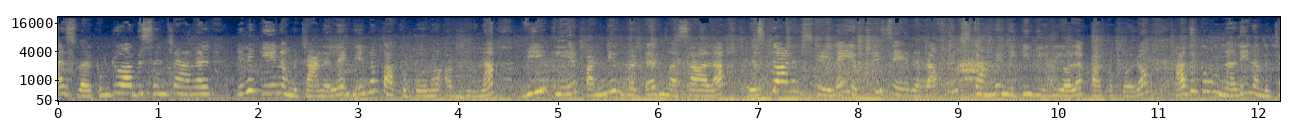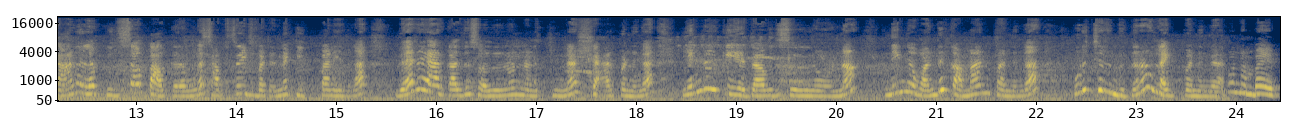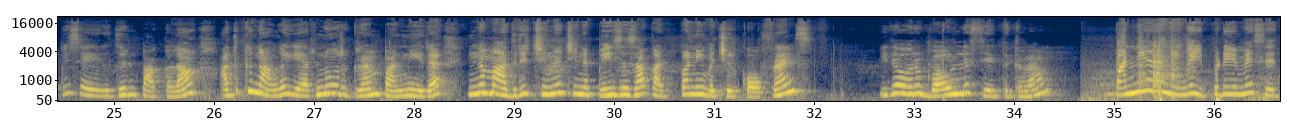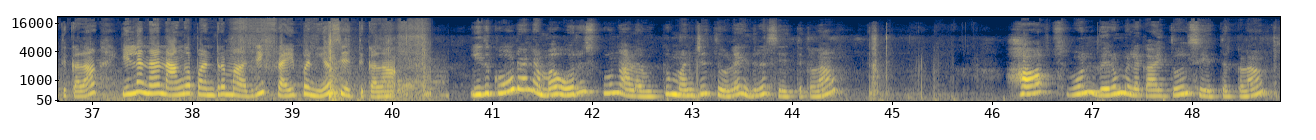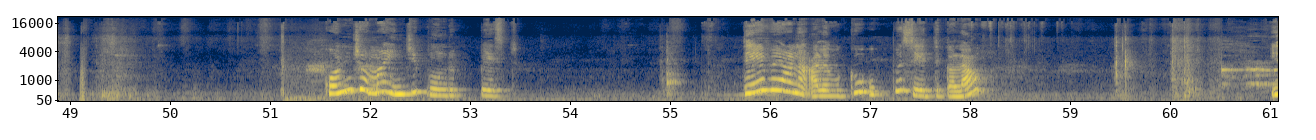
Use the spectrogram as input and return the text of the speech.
Viewers welcome to ஆபிசன் channel இன்னைக்கு நம்ம சேனல்ல என்ன பார்க்க போறோம் அப்படின்னா வீட்லயே பன்னீர் பட்டர் மசாலா ரெஸ்டாரண்ட் ஸ்டைல எப்படி செய்யறதா ஃப்ரெண்ட்ஸ் நம்ம இன்னைக்கு வீடியோல பார்க்க போறோம். அதுக்கு முன்னாடி நம்ம சேனலை புதுசா பார்க்குறவங்க சப்ஸ்கிரைப் பட்டனை கிளிக் பண்ணிடுங்க. வேற யாருக்காவது சொல்லணும்னு நினைச்சீங்கன்னா ஷேர் பண்ணுங்க. எங்களுக்கு ஏதாவது சொல்லணும்னா நீங்க வந்து கமெண்ட் பண்ணுங்க. பிடிச்சிருந்ததுன்னா லைக் பண்ணுங்க. இப்போ நம்ம எப்படி செய்யறதுன்னு பார்க்கலாம். அதுக்கு நாங்கள் இரநூறு கிராம் பன்னீரை இந்த மாதிரி சின்ன சின்ன பீசஸாக கட் பண்ணி வச்சுருக்கோம் ஃப்ரெண்ட்ஸ் இதை ஒரு பவுலில் சேர்த்துக்கலாம். பன்னீரை நீங்கள் இப்படியுமே சேர்த்துக்கலாம். இல்லைன்னா நாங்கள் பண்ணுற மாதிரி ஃப்ரை பண்ணியும் சேர்த்துக்கலாம். இது கூட நம்ம ஒரு ஸ்பூன் அளவுக்கு மஞ்சத்தூளை இதில் சேர்த்துக்கலாம். ஹாஃப் ஸ்பூன் வெறும் மிளகாய் தூள் சேர்த்துக்கலாம். கொஞ்சமாக இஞ்சி பூண்டு பேஸ்ட் தேவையான அளவுக்கு உப்பு சேர்த்துக்கலாம்.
